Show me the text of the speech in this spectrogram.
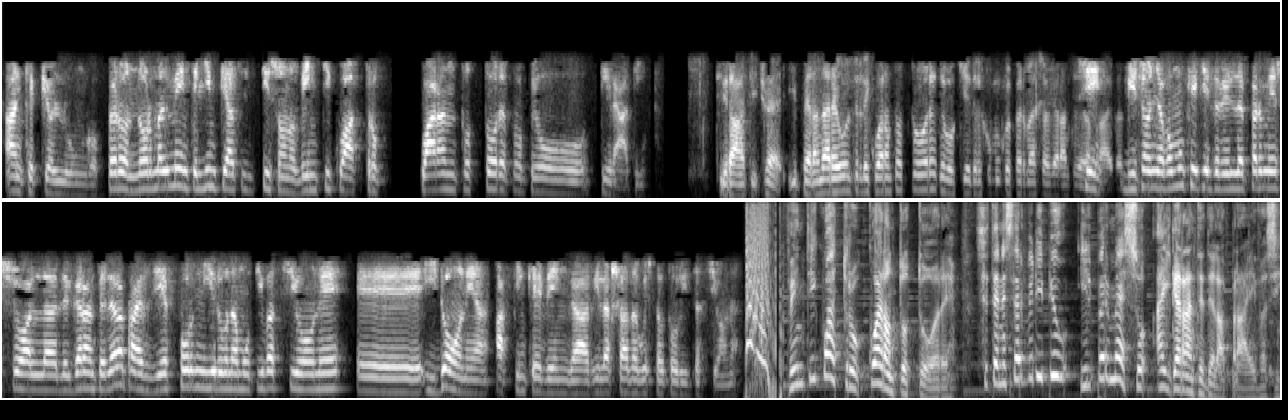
anche più a lungo. Però normalmente gli impianti sono 24-48 ore proprio tirati tirati, cioè per andare oltre le 48 ore devo chiedere comunque permesso al garante sì, della privacy. bisogna comunque chiedere il permesso al, del garante della privacy e fornire una motivazione eh, idonea affinché venga rilasciata questa autorizzazione. 24-48 ore. Se te ne serve di più, il permesso al garante della privacy.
